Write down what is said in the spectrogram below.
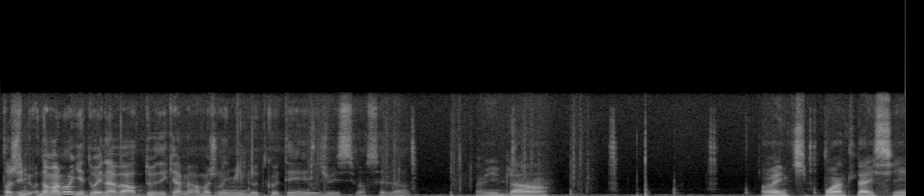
Attends, j'ai mis... Normalement, il doit y en avoir deux des caméras. Moi, j'en ai mis une de l'autre côté. Je vais essayer de voir celle-là. On a une là. On a une qui pointe là ici.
